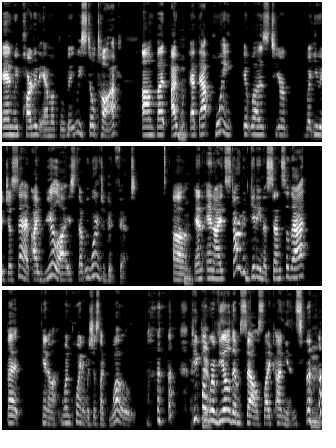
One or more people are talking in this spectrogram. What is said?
and we parted amicably. We still talk. Um, but I, hmm. at that point, it was to your, what you had just said, I realized that we weren't a good fit. Um, hmm. and, and I started getting a sense of that, but you know, at one point it was just like, whoa, people yeah. reveal themselves like onions. mm.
